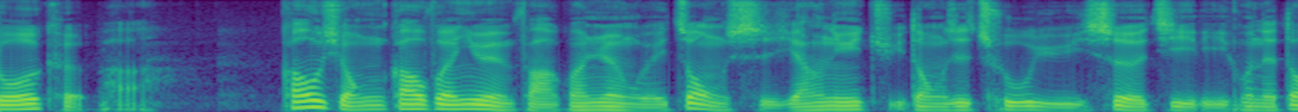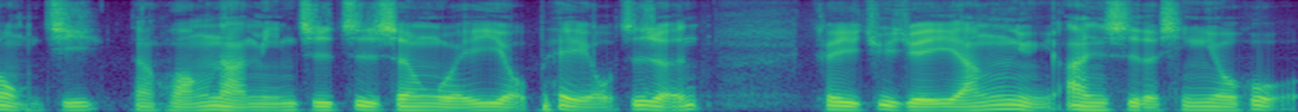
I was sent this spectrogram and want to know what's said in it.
多可怕！高雄高分院法官认为，纵使养女举动是出于设计离婚的动机，但黄男明知自身为有配偶之人，可以拒绝养女暗示的性诱惑。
